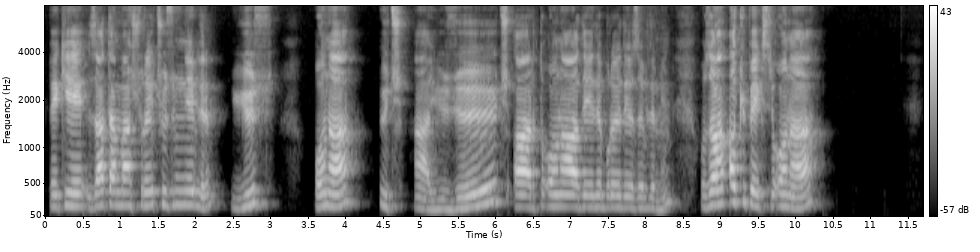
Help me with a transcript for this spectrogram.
Peki zaten ben şurayı çözümleyebilirim. 100 10a 3. Ha 103 artı 10a diye de buraya da yazabilir miyim? O zaman a küp eksi 10a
